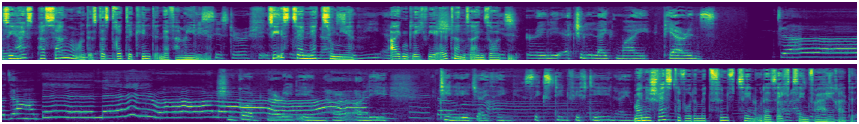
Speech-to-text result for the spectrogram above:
sie heißt Passang und ist das dritte Kind in der Familie. Sie ist sehr nett zu mir, eigentlich wie Eltern sein sollten. She got married in her early meine Schwester wurde mit 15 oder 16 verheiratet.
